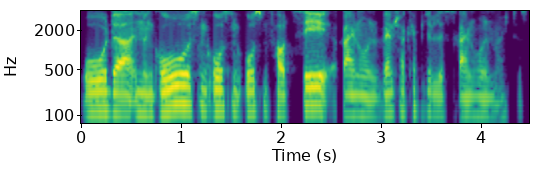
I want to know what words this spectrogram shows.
oder in einen großen, großen, großen VC reinholen, Venture Capitalist reinholen möchtest,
